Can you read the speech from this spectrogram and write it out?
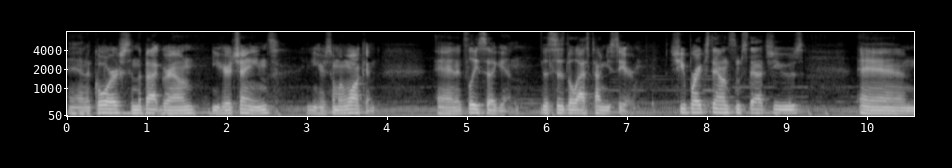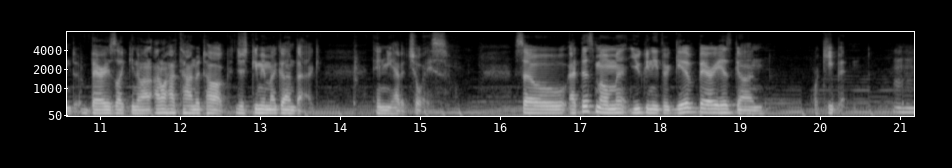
And of course, in the background, you hear chains. And you hear someone walking, and it's Lisa again. This is the last time you see her. She breaks down some statues, and Barry's like, you know, I don't have time to talk. Just give me my gun back and you have a choice. So at this moment, you can either give Barry his gun or keep it. hmm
